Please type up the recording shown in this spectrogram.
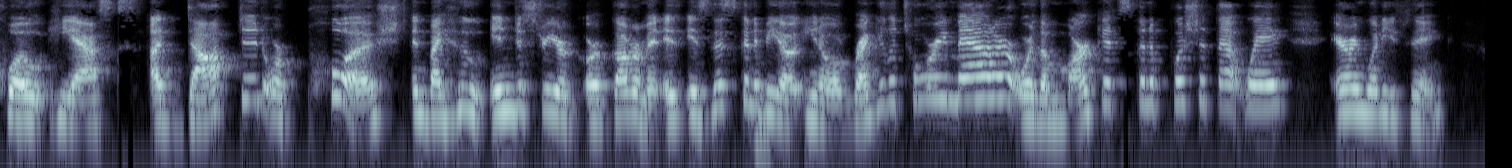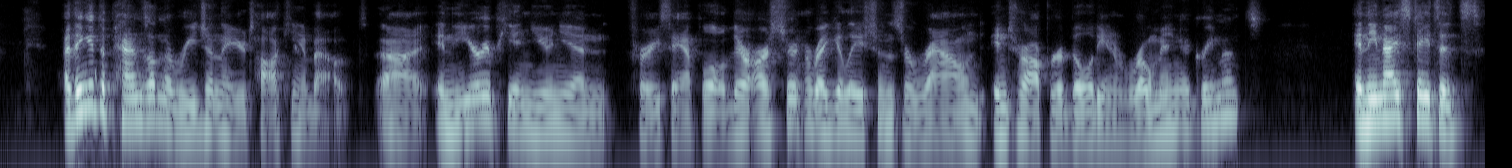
quote he asks adopted or pushed and by who industry or, or government? Is, is this going to be a you know a regulatory matter or the market's going to push it that way? Aaron what do you think I think it depends on the region that you're talking about. Uh, in the European Union, for example, there are certain regulations around interoperability and roaming agreements. In the United States, it's,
